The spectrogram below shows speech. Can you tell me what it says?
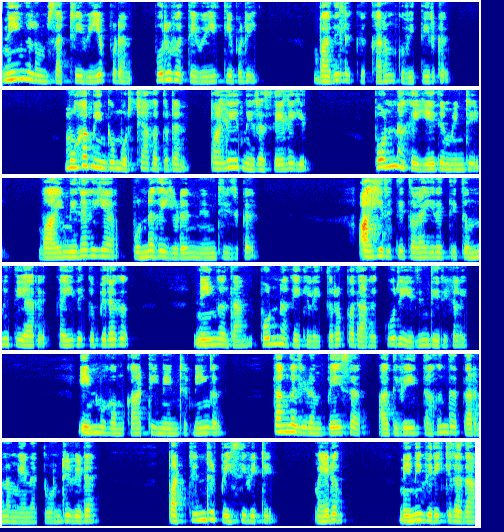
நீங்களும் சற்றே வியப்புடன் புருவத்தை உயர்த்தியபடி பதிலுக்கு கரம் குவித்தீர்கள். முகமெங்கும் உற்சாகத்துடன் பளிர் நிற சேலையில் பொன்னகை ஏதுமின்றி வாய் நிறைய புன்னகையுடன் நின்றீர்கள். ஆயிரத்தி தொள்ளாயிரத்தி தொண்ணூத்தி ஆறு கைதுக்கு பிறகு நீங்கள்தான் புன்னகைகளை துறப்பதாக கூறியிருந்தீர்களே. இன்முகம் காட்டி நின்ற நீங்கள் தங்களிடம் பேச அதுவே தகுந்த தருணம் என தோன்றிவிட பட்டென்று பேசிவிட்டேன். மேடம் நினைவிருக்கிறதா?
